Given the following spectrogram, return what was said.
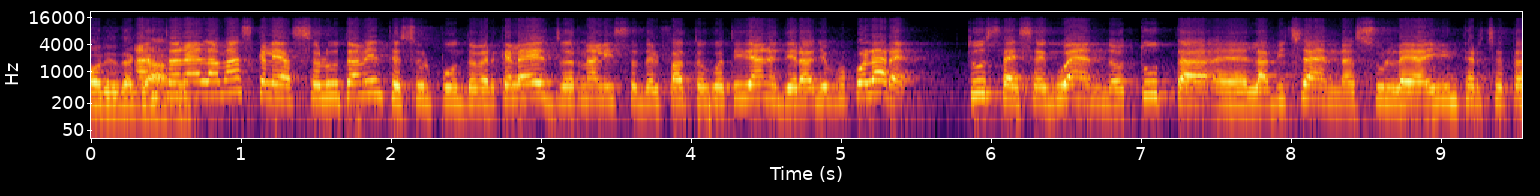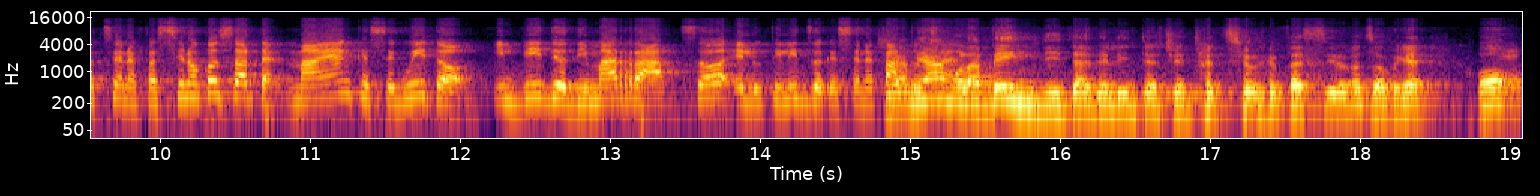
Antonella Mascali è assolutamente sul punto perché lei è giornalista del Fatto Quotidiano e di Radio Popolare tu stai seguendo tutta eh, la vicenda sulle intercettazioni Fassino Consorte, ma hai anche seguito il video di Marrazzo e l'utilizzo che se ne fa. Chiamiamo cioè... la vendita dell'intercettazione Fassino Consorte perché ho sì.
